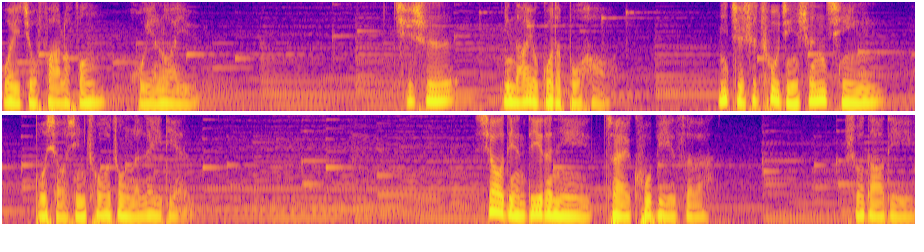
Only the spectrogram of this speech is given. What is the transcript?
我也就发了疯，胡言乱语。其实，你哪有过得不好？你只是触景生情，不小心戳中了泪点。笑点低的你最爱哭鼻子了。说到底，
